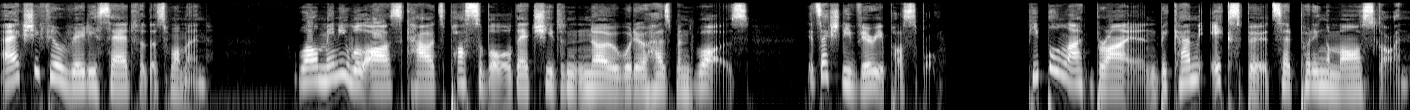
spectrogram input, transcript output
I actually feel really sad for this woman. While many will ask how it's possible that she didn't know what her husband was, it's actually very possible. People like Brian become experts at putting a mask on.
